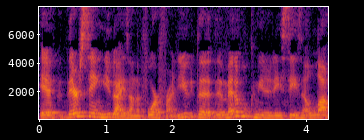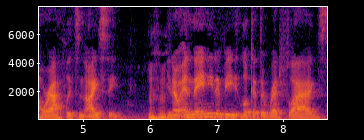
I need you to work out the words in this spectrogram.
if they're seeing you guys on the forefront, you the the medical community sees a lot more athletes than I see. Mm-hmm. You know, and they need to be look at the red flags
